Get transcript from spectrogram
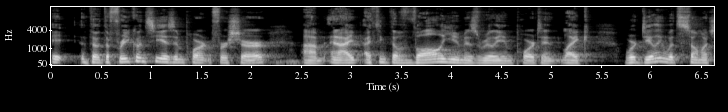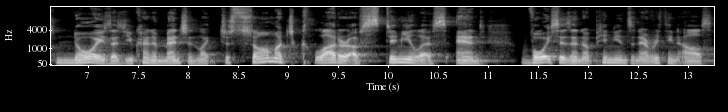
it, the, the frequency is important for sure. Um, and I, I think the volume is really important. Like, we're dealing with so much noise, as you kind of mentioned, like just so much clutter of stimulus and voices and opinions and everything else.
